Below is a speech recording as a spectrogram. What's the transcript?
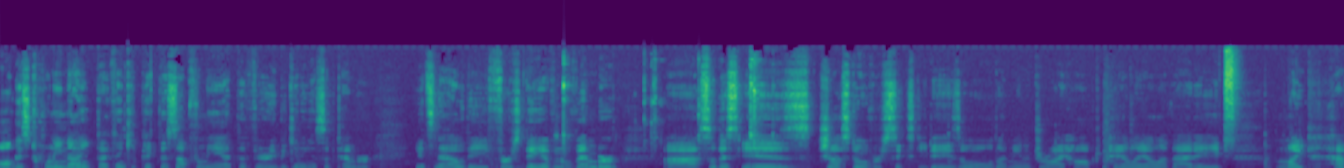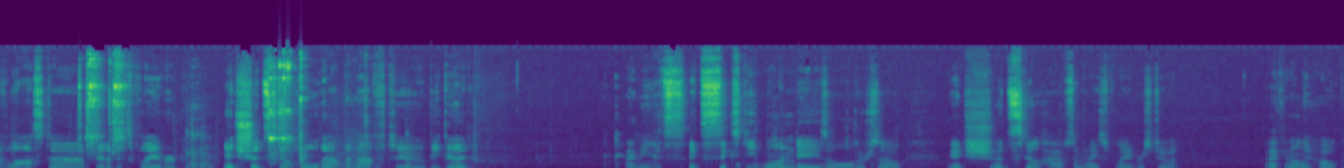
August 29th. I think he picked this up for me at the very beginning of September. It's now the first day of November, uh, so this is just over 60 days old. I mean, a dry hopped pale ale at that age might have lost a bit of its flavor. It should still hold up enough to be good. I mean, it's it's 61 days old or so. It should still have some nice flavors to it. I can only hope.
